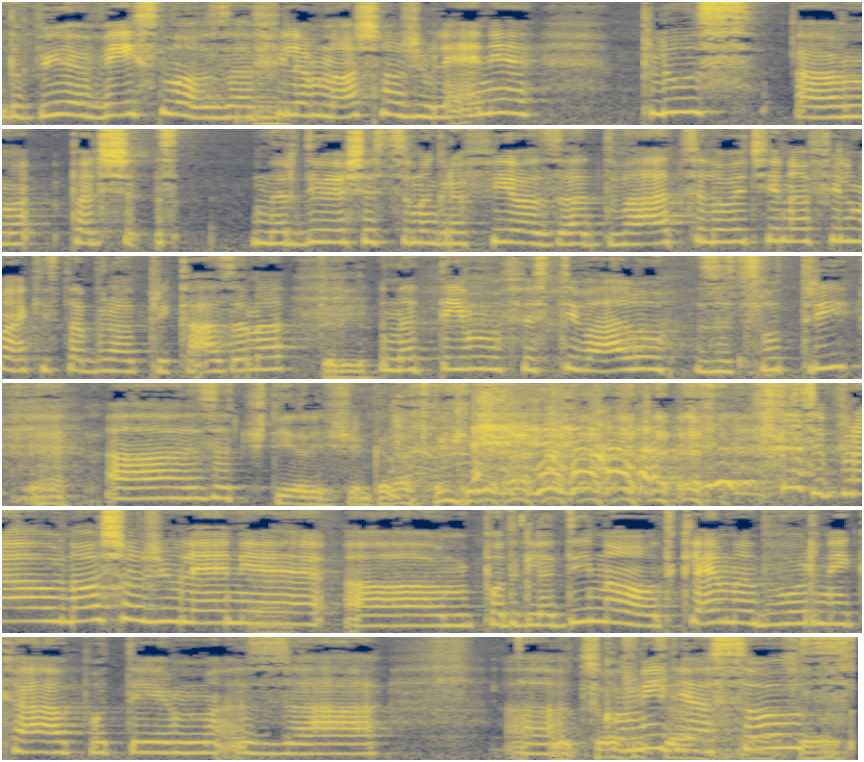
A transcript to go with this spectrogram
dobil je vesno za ja. film Nočno življenje, plus um, pač naredil je še scenografijo za dva celovečerna filma, ki sta bila prikazana tri. na tem festivalu, za celo tri. Uh, za... Štiri, še enkrat. Se pravi, nočno življenje um, pod gladino, od Klemna dvornika, potem za uh, komedija Sos,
